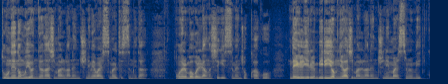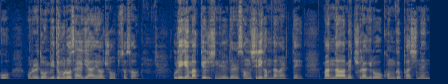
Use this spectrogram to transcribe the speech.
돈에 너무 연연하지 말라는 주님의 말씀을 듣습니다. 오늘 먹을 양식이 있으면 족하고 내일 일을 미리 염려하지 말라는 주님 말씀을 믿고 오늘도 믿음으로 살게 하여 주옵소서. 우리에게 맡겨주신 일들 성실히 감당할 때 만나와 매출하기로 공급하시는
